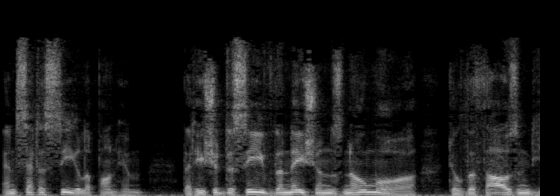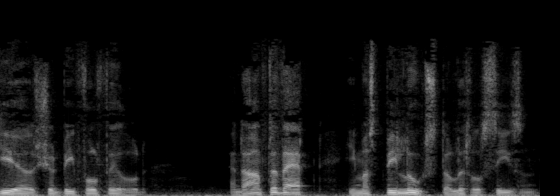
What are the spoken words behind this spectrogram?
and set a seal upon him, that he should deceive the nations no more, till the thousand years should be fulfilled. And after that he must be loosed a little season.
